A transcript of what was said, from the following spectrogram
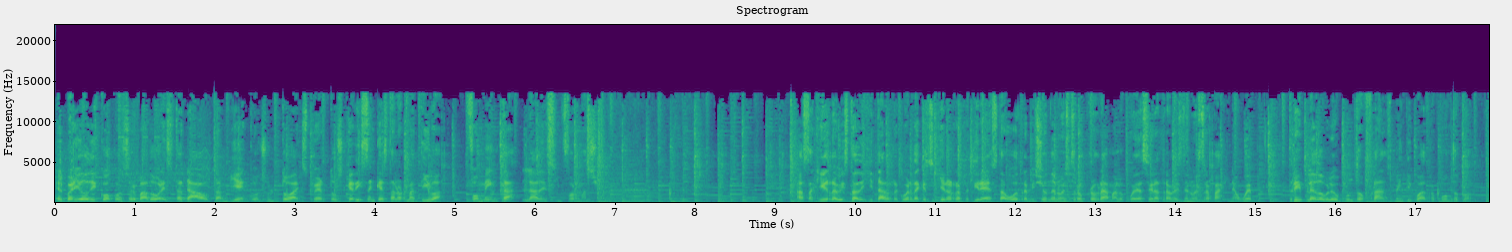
El periódico conservador Estadao también consultó a expertos que dicen que esta normativa fomenta la desinformación. Hasta aquí Revista Digital. Recuerda que si quiere repetir esta u otra emisión de nuestro programa lo puede hacer a través de nuestra página web www.france24.com.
